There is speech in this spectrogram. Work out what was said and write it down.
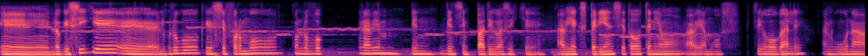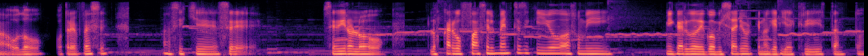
Eh, lo que sí que eh, el grupo que se formó con los vocales era bien, bien, bien simpático, así que había experiencia, todos teníamos, habíamos sido vocales, alguna o dos o tres veces, así que se, se dieron lo- los cargos fácilmente, así que yo asumí mi cargo de comisario porque no quería escribir tanto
